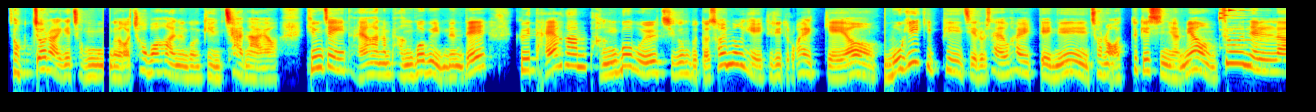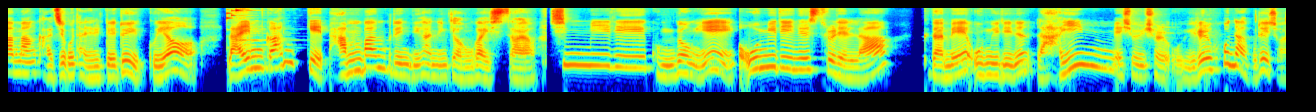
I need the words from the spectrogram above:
적절하게 전문가가 처방하는 건 괜찮아요. 굉장히 다양한 방법이 있는데 그 다양한 방법을 지금부터 설명해 드리도록 할게요. 모기 기피제로 사용할 때는 저는 어떻게 쓰냐면 시트로넬라만 가지고 다닐 때도 있고요. 라임과 함께 반반 blending 하는 경우가 있어요. 10ml 공병에 5ml는 시트로넬라, 그 다음에 5ml는 라임 essential oil을 혼합을 해줘요.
